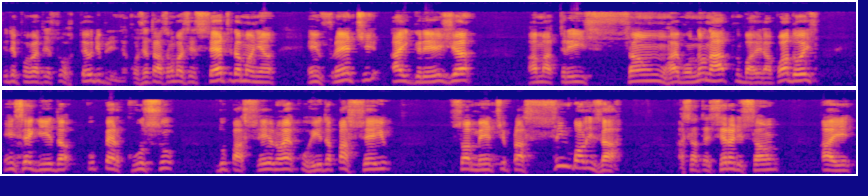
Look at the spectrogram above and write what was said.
e depois vai ter sorteio de brinde. A concentração vai ser sete da manhã em frente à igreja, a matriz São Raimundo Nonato, no bairro Irapuá 2. Em seguida, o percurso do passeio, não é corrida, passeio, somente para simbolizar essa terceira edição aí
